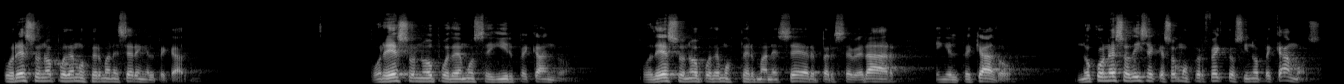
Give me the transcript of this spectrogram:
Por eso no podemos permanecer en el pecado. Por eso no podemos seguir pecando. Por eso no podemos permanecer, perseverar en el pecado. No con eso dice que somos perfectos si no pecamos.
